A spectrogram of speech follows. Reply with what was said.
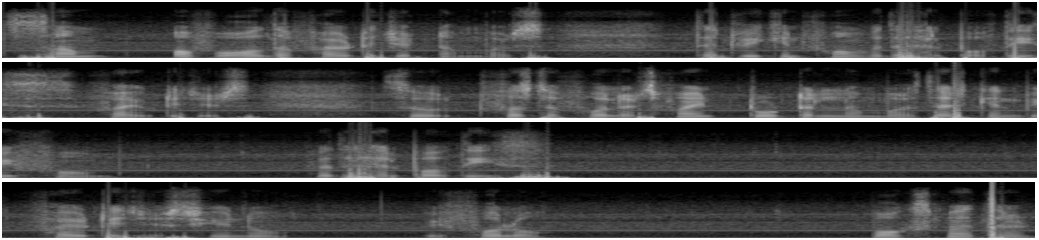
Sum of all the five digit numbers that we can form with the help of these five digits. So first of all let's find total numbers that can be formed with the help of these five digits. You know? We follow box method.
